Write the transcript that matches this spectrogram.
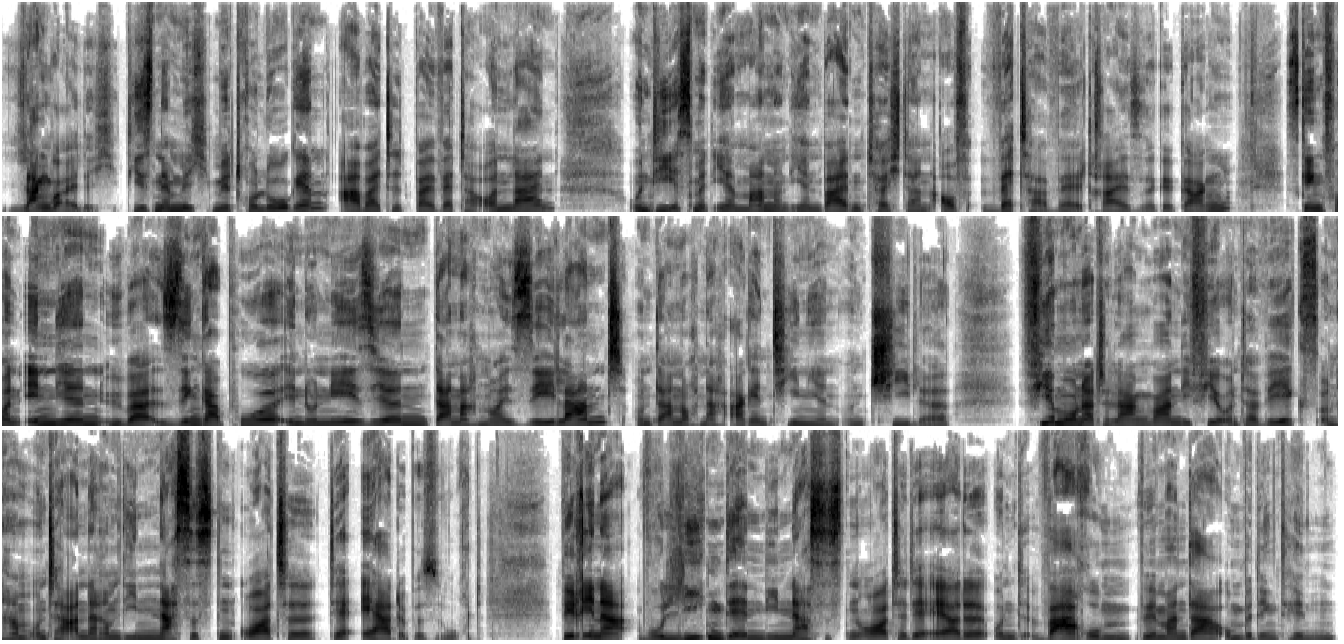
langweilig. Die ist nämlich Metrologin, arbeitet bei Wetter Online und die ist mit ihrem Mann und ihren beiden Töchtern auf Wetterweltreise gegangen. Es ging von Indien über Singapur, Indonesien, dann nach Neuseeland und dann noch nach Argentinien und Chile. Vier Monate lang waren die vier unterwegs und haben unter anderem die nassesten Orte der Erde besucht. Verena, wo liegen denn die nassesten Orte der Erde und warum will man da unbedingt hin?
